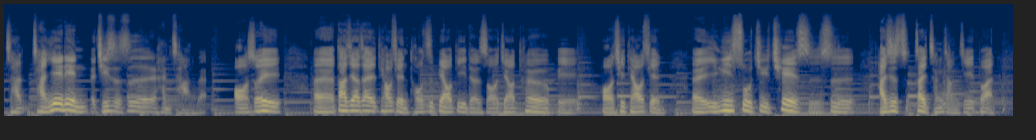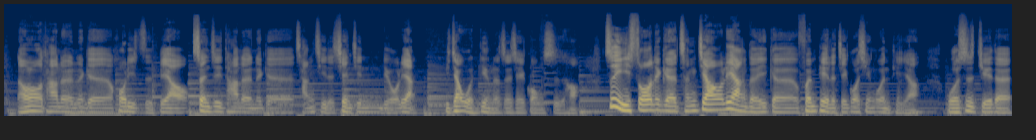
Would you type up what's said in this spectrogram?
产产业链其实是很长的哦，所以呃，大家在挑选投资标的的时候就要特别哦去挑选，呃，营运数据确实是还是在成长阶段。然后它的那个获利指标，甚至它的那个长期的现金流量比较稳定的这些公司哈。至于说那个成交量的一个分配的结构性问题啊，我是觉得，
